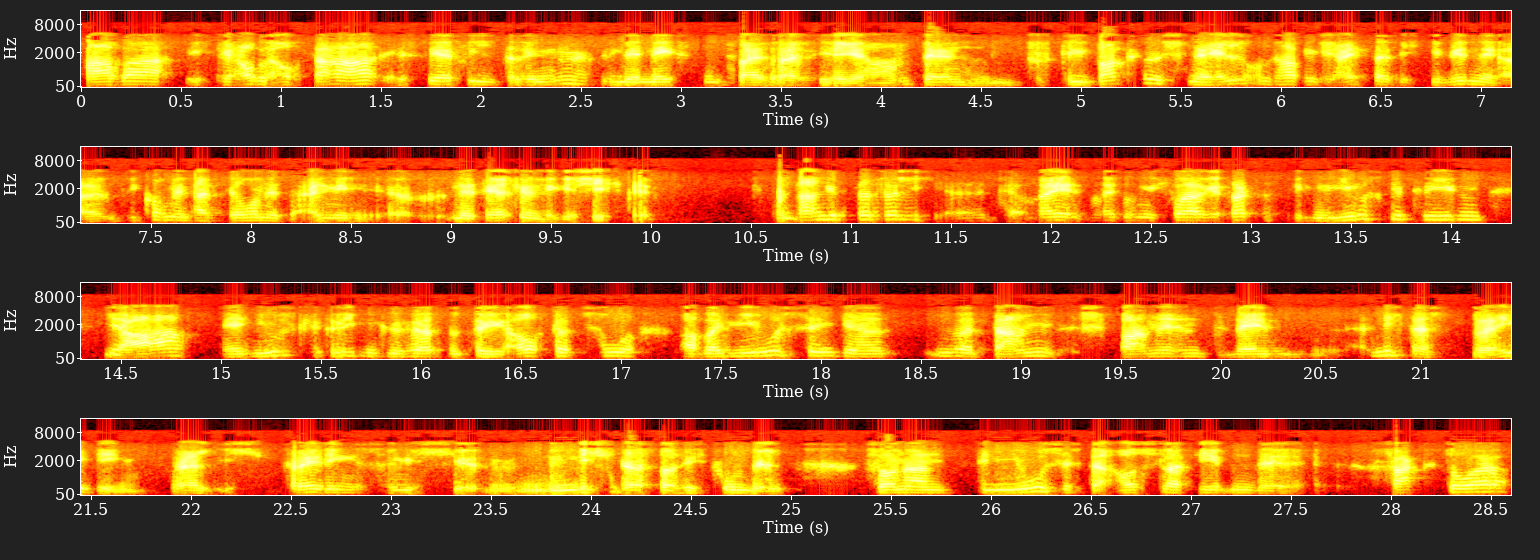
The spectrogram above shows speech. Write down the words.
Aber ich glaube, auch da ist sehr viel drin in den nächsten zwei, drei, vier Jahren. Denn die wachsen schnell und haben gleichzeitig Gewinne. Also die Kombination ist eigentlich äh, eine sehr schöne Geschichte. Und dann gibt es natürlich, äh, weil, weil du mich vorher gesagt hast, wegen News getrieben. Ja, äh, News getrieben gehört natürlich auch dazu, aber News sind ja nur dann spannend, wenn nicht das Trading, weil ich Trading ist für mich äh, nicht das, was ich tun will, sondern die News ist der ausschlaggebende Faktor,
